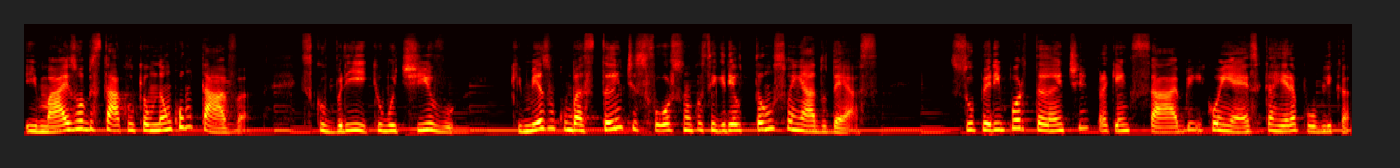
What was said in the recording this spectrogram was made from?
E mais um obstáculo que eu não contava. Descobri que o motivo que mesmo com bastante esforço não conseguiria o tão sonhado 10. Super importante para quem sabe e conhece carreira pública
